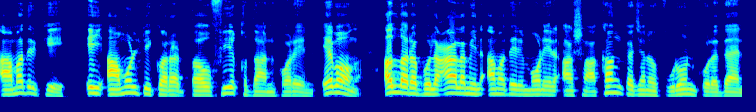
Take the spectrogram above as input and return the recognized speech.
আমাদেরকে এই আমলটি করার তৌফিক দান করেন এবং আল্লাহ রাবুল আলমিন আমাদের মনের আশা, আকাঙ্ক্ষা যেন পূরণ করে দেন।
